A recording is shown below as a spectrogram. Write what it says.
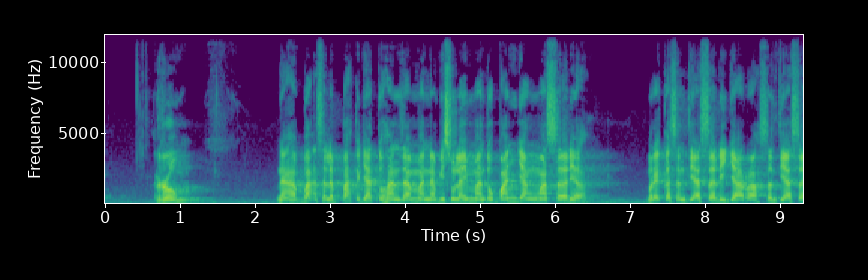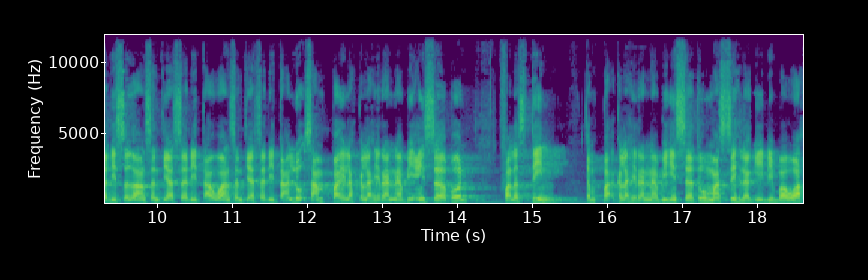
Rom nak abad selepas kejatuhan zaman Nabi Sulaiman tu panjang masa dia. Mereka sentiasa dijarah, sentiasa diserang, sentiasa ditawan, sentiasa ditakluk. Sampailah kelahiran Nabi Isa pun Palestin. Tempat kelahiran Nabi Isa tu masih lagi di bawah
